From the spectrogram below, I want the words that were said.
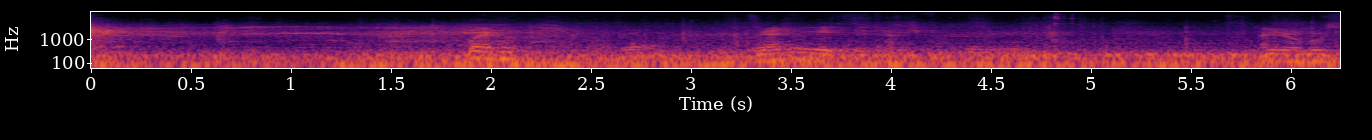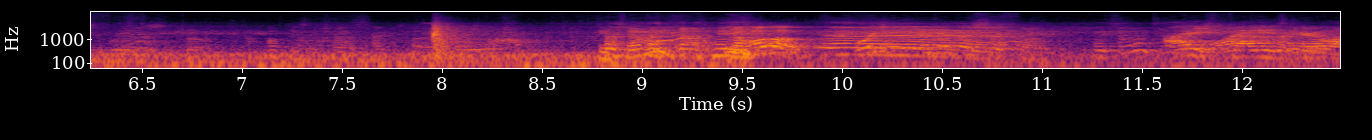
Wait. Imagine he gets detention. Hey, yo, who's the rules? I hope he's trying to sign Can someone? No, hold up. Where did you get that shit from? Can someone I tell me why found is my Caroline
